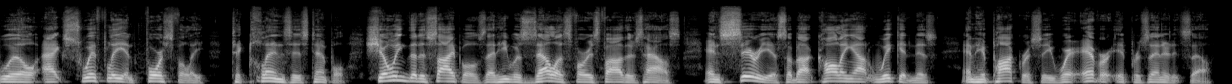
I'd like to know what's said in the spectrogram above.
will act swiftly and forcefully to cleanse his temple, showing the disciples that he was zealous for his Father's house and serious about calling out wickedness and hypocrisy wherever it presented itself.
